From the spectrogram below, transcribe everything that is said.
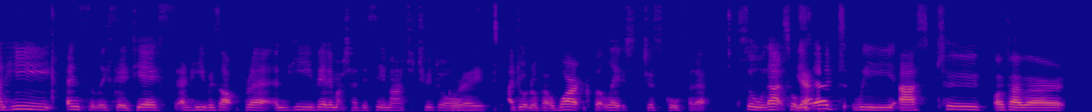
And he instantly said yes, and he was up for it, and he very much had the same attitude of, Great. I don't know if it'll work, but let's just go for it. So that's what yep. we did. We asked two of our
